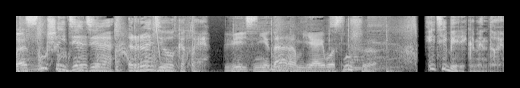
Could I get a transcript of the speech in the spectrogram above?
Послушай, дядя, Радио КП. Ведь недаром я его слушаю. И тебе рекомендую.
